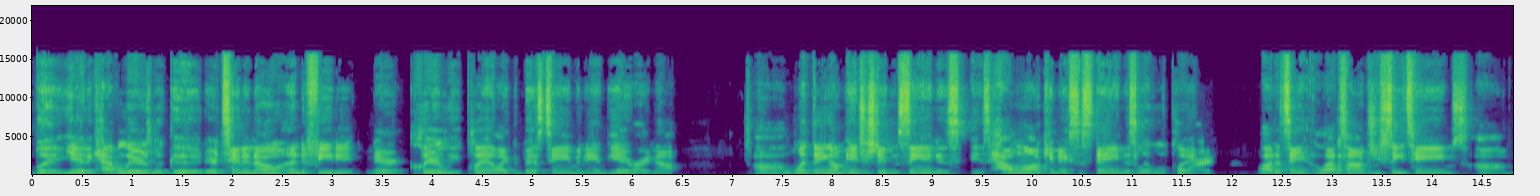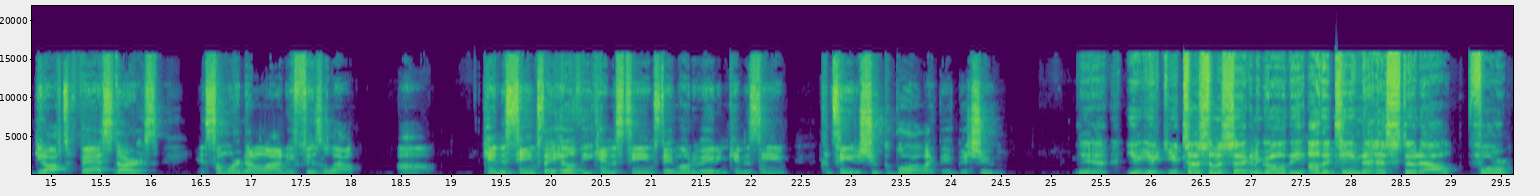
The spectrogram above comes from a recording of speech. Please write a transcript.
But yeah, the Cavaliers look good. They're 10 and 0, undefeated. They're clearly playing like the best team in the NBA right now. Um, one thing I'm interested in seeing is is how long can they sustain this level of play? Right a lot of a lot of times you see teams um, get off to fast starts and somewhere down the line they fizzle out. Um, can this team stay healthy? Can this team stay motivated? And can this team continue to shoot the ball like they've been shooting? Yeah, you you you touched on a second ago the other team that has stood out for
